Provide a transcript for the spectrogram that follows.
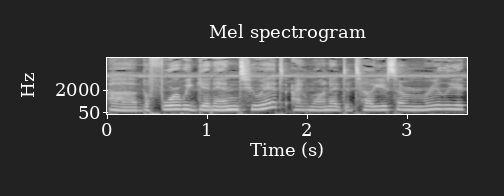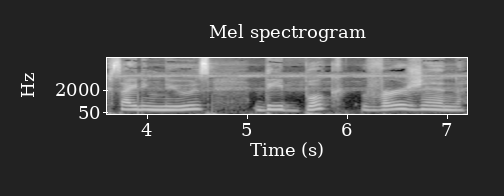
Uh, before we get into it, I wanted to tell you some really exciting news. The book version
